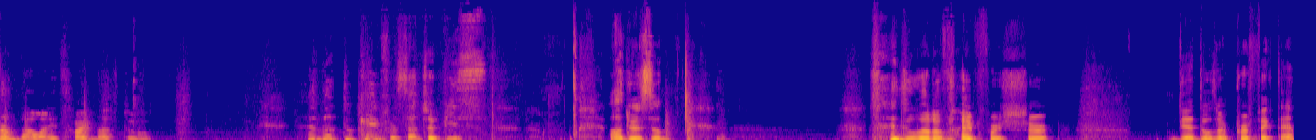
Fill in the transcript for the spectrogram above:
On that one, it's hard not to not to pay for such a piece. Oh, there's um, there's a lot of life for sure. Yeah, those are perfect, eh?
